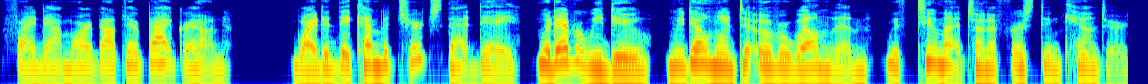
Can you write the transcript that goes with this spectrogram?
find out more about their background, why did they come to church that day? Whatever we do, we don't want to overwhelm them with too much on a first encounter,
